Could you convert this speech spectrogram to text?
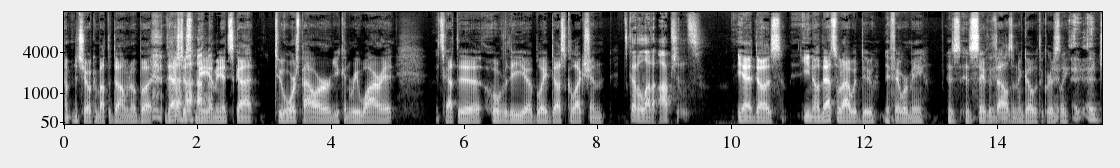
I'm just joking about the domino, but that's just me. I mean, it's got two horsepower. You can rewire it. It's got the over the uh, blade dust collection. It's got a lot of options. Yeah, it does. You know, that's what I would do if it were me. Is, is save the yeah. thousand and go with the Grizzly. And, and,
